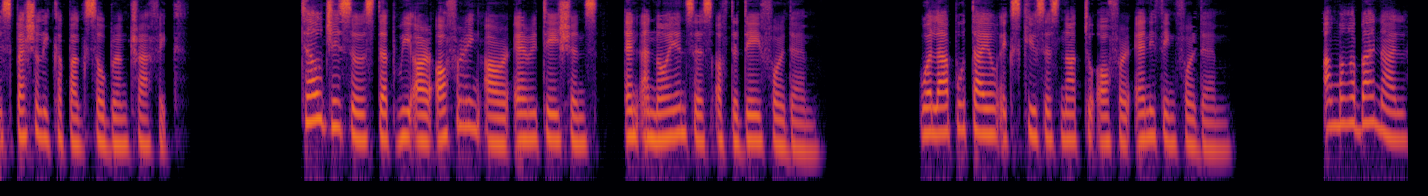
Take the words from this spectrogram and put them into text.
especially kapag sobrang traffic. Tell Jesus that we are offering our irritations and annoyances of the day for them. Wala po tayong excuses not to offer anything for them. Ang mga banal,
